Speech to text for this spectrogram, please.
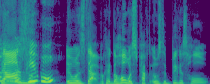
thousands of people. It was that okay. The hall was packed. It was the biggest hall.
